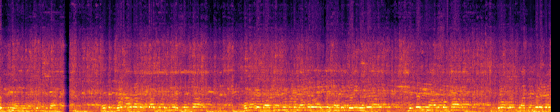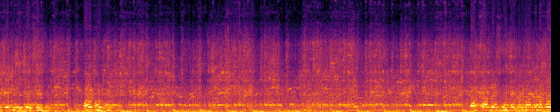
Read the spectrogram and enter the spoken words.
अपनी होने लगे बच्चा एक छोटा सा बच्चा जितेंद्र सिंह का उन्होंने डॉक्टरी से उन्होंने लग रहा है कि सारे जोड़े हो हैं जितने भी रास्तों का तो अपन डॉक्टरी को के जितेंद्र सिंह जी डॉक्टर ने मुझे करवा बनो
